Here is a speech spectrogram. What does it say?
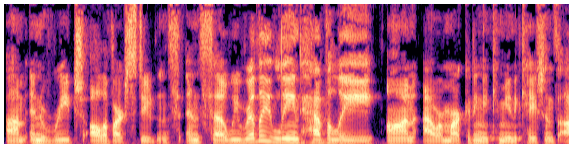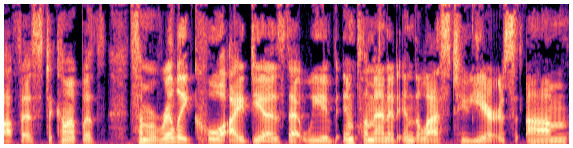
um, and reach all of our students. And so we really leaned heavily on our marketing and communications office to come up with some really cool ideas that we've implemented in the last two years. Um,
